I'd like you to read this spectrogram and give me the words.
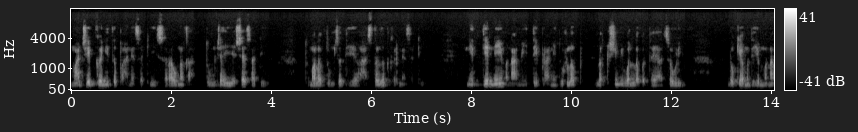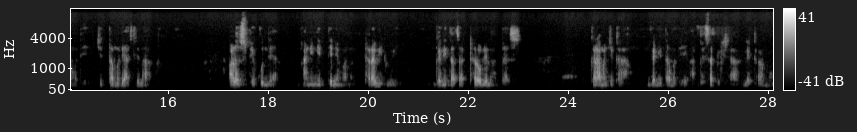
माझे गणित पाहण्यासाठी सराव नका. तुमच्या यशासाठी तुम्हाला तुमचं ध्येय हस्तगत करण्यासाठी. नित्य नेम नामी ते प्राणी दुर्लभ लक्ष्मी वल्लभ दया चवळी डोक्यामध्ये मनामध्ये चित्तामध्ये असलेला आळस फेकून द्या आणि नित्यनेमानं ठराविक वेळी गणिताचा ठरवलेला अभ्यास करा म्हणजे करा. गणितामध्ये अभ्यासापेक्षा लेकरांनो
